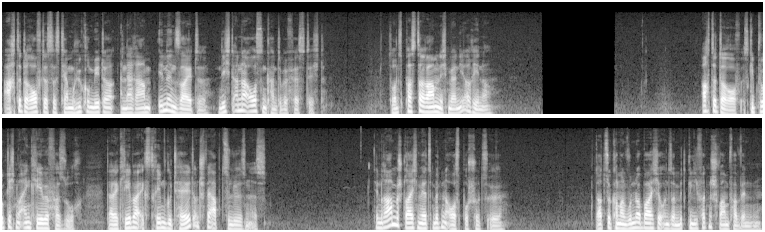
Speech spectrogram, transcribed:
Achte darauf, dass das Thermohygrometer an der Rahmeninnenseite, nicht an der Außenkante befestigt. Sonst passt der Rahmen nicht mehr in die Arena. Achtet darauf, es gibt wirklich nur einen Klebeversuch, da der Kleber extrem gut hält und schwer abzulösen ist. Den Rahmen bestreichen wir jetzt mit einem Ausbruchschutzöl. Dazu kann man wunderbar hier unseren mitgelieferten Schwamm verwenden.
